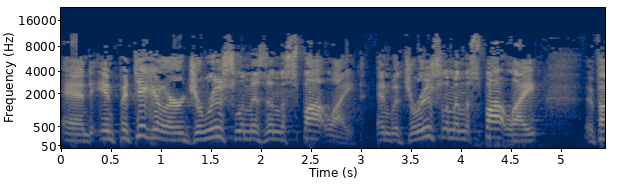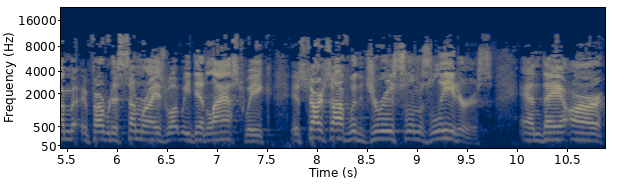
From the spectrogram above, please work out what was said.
And in particular, Jerusalem is in the spotlight. And with Jerusalem in the spotlight, if, if I were to summarize what we did last week, it starts off with Jerusalem's leaders, and they are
